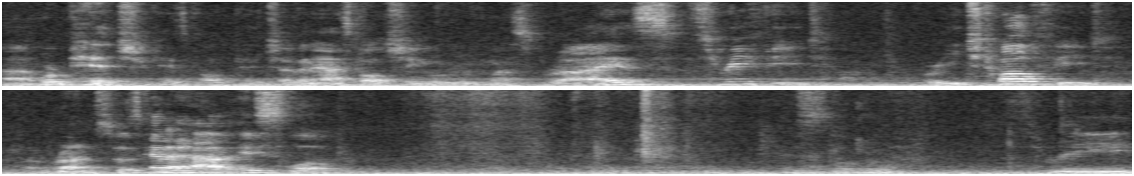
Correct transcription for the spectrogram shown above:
Uh, or pitch, okay, it's called pitch, of an asphalt shingle roof must rise three feet for each twelve feet of run. So it's gonna have a slope 3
